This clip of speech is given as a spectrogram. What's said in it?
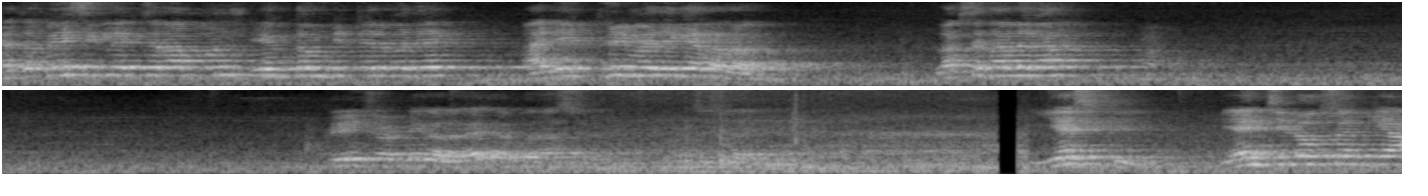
याचं बेसिक लेक्चर आपण एकदम डिटेल मध्ये आणि फ्री मध्ये घेणार आहोत. लक्षात आलं का? स्क्रीनशॉट निघाला काय? बरं असं एस टी यांची लोकसंख्या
